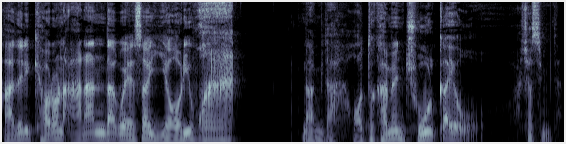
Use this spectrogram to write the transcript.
아들이 결혼 안 한다고 해서 열이 확 납니다. 어떻게 하면 좋을까요? 하셨습니다.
